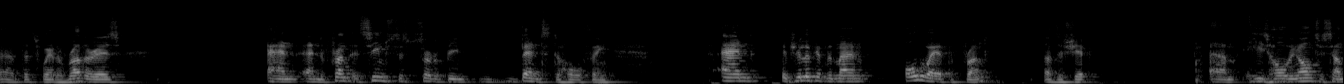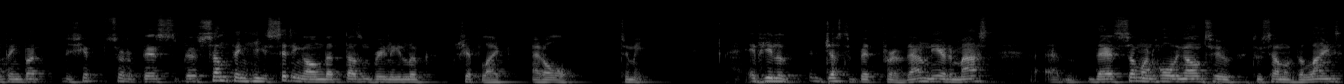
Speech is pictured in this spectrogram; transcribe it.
uh, that's where the rudder is, and and the front it seems to sort of be bent the whole thing. And if you look at the man all the way at the front of the ship, um, he's holding on to something, but the ship sort of there's there's something he's sitting on that doesn't really look ship-like at all to me. If you look just a bit further down near the mast, um, there's someone holding on to to some of the lines.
